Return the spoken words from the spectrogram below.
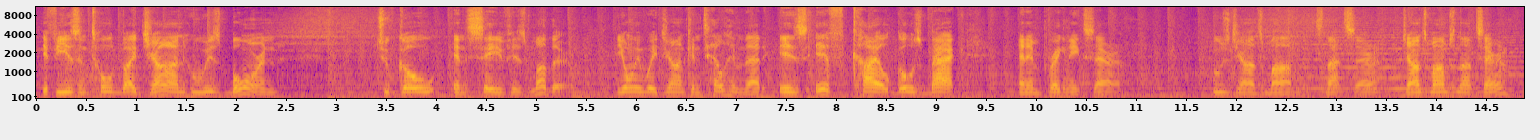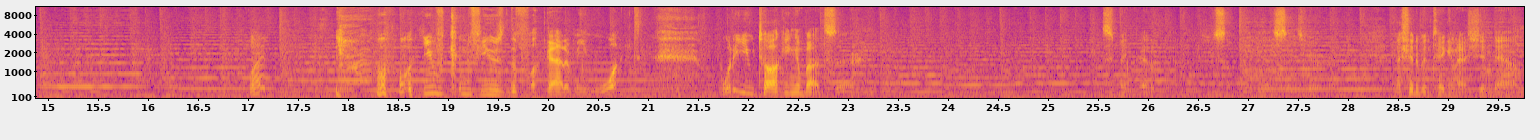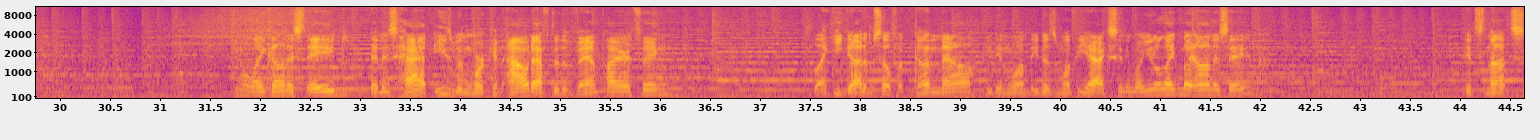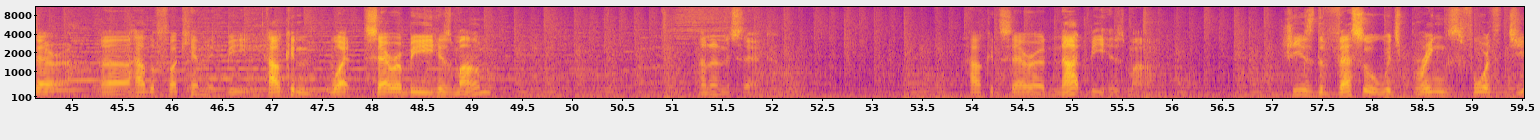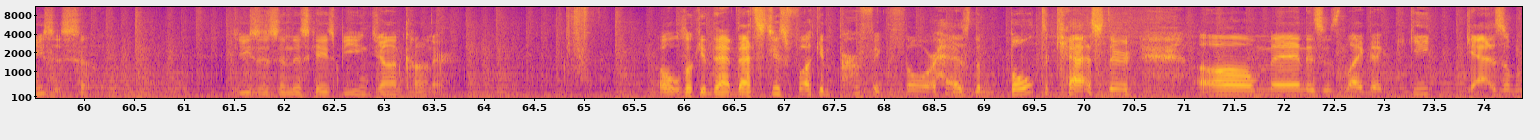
if he isn't told by John, who is born, to go and save his mother? The only way John can tell him that is if Kyle goes back and impregnates Sarah. Who's John's mom? It's not Sarah. John's mom's not Sarah? What? You've confused the fuck out of me. What? What are you talking about, sir? Let's make that a something else since. I should have been taking that shit down. You don't like Honest Abe and his hat? He's been working out after the vampire thing. Like he got himself a gun now. He didn't want. He doesn't want the axe anymore. You don't like my Honest Abe? It's not Sarah. Uh, how the fuck can it be? How can what? Sarah be his mom? I don't understand. How can Sarah not be his mom? She is the vessel which brings forth Jesus. Jesus, in this case, being John Connor. Oh, look at that. That's just fucking perfect. Thor has the bolt caster. Oh, man, this is like a geekgasm.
